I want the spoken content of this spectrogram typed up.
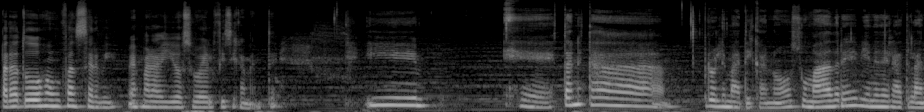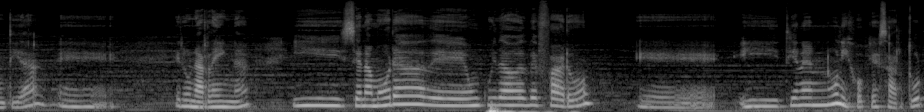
Para todos es un fanservice. Es maravilloso él físicamente. Y eh, está en esta problemática, ¿no? Su madre viene de la Atlántida, eh, era una reina, y se enamora de un cuidador de faro, eh, y tienen un hijo que es Arthur.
